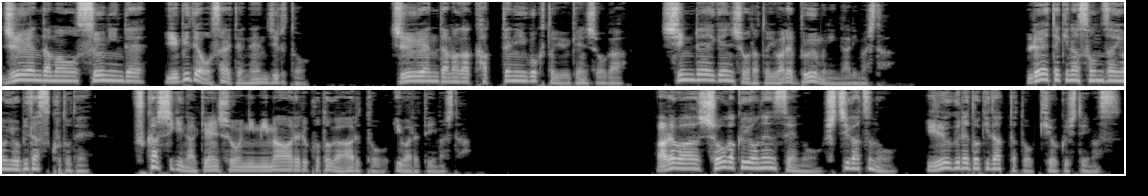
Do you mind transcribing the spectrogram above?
10円玉を数人で指で押さえて念じると、10円玉が勝手に動くという現象が心霊現象だと言われブームになりました。霊的な存在を呼び出すことで、不可思議な現象に見舞われることがあると言われていました。あれは小学4年生の7月の夕暮れ時だったと記憶しています。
